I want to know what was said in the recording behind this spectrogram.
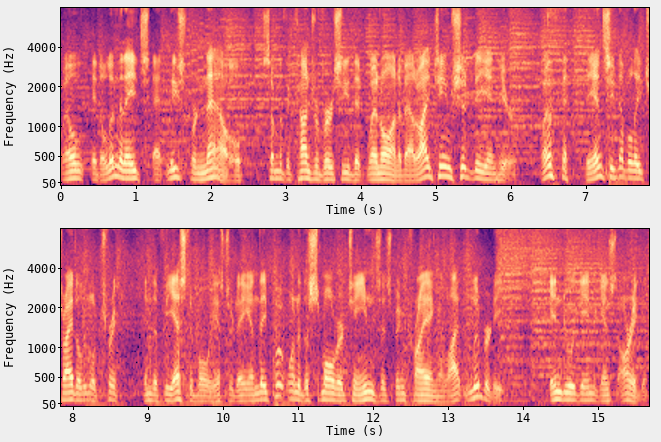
Well, it eliminates, at least for now, some of the controversy that went on about my team should be in here. Well, the NCAA tried a little trick in the Fiesta Bowl yesterday, and they put one of the smaller teams that's been crying a lot, Liberty, into a game against Oregon.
